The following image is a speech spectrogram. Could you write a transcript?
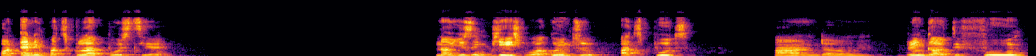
on any particular post here, now using PHP, we are going to output and um, bring out the full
